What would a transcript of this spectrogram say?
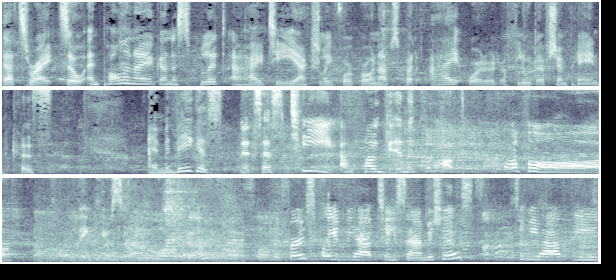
That's right. So, and Paul and I are going to split a high tea actually for grown ups, but I ordered a flute of champagne because I'm in Vegas. And it says tea, a hug in a cup. Oh, thank you so much. So the first plate we have tea sandwiches. So we have the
